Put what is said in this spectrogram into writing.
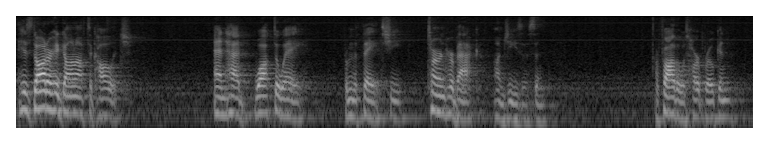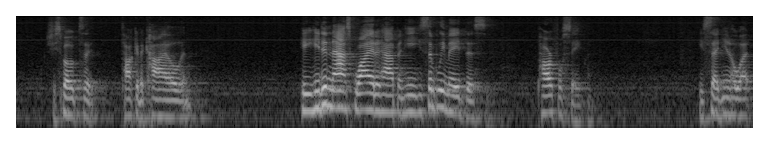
his daughter had gone off to college and had walked away from the faith. She turned her back on Jesus, and her father was heartbroken. She spoke to talking to Kyle, and he, he didn't ask why it had happened. He, he simply made this powerful statement. He said, You know what?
